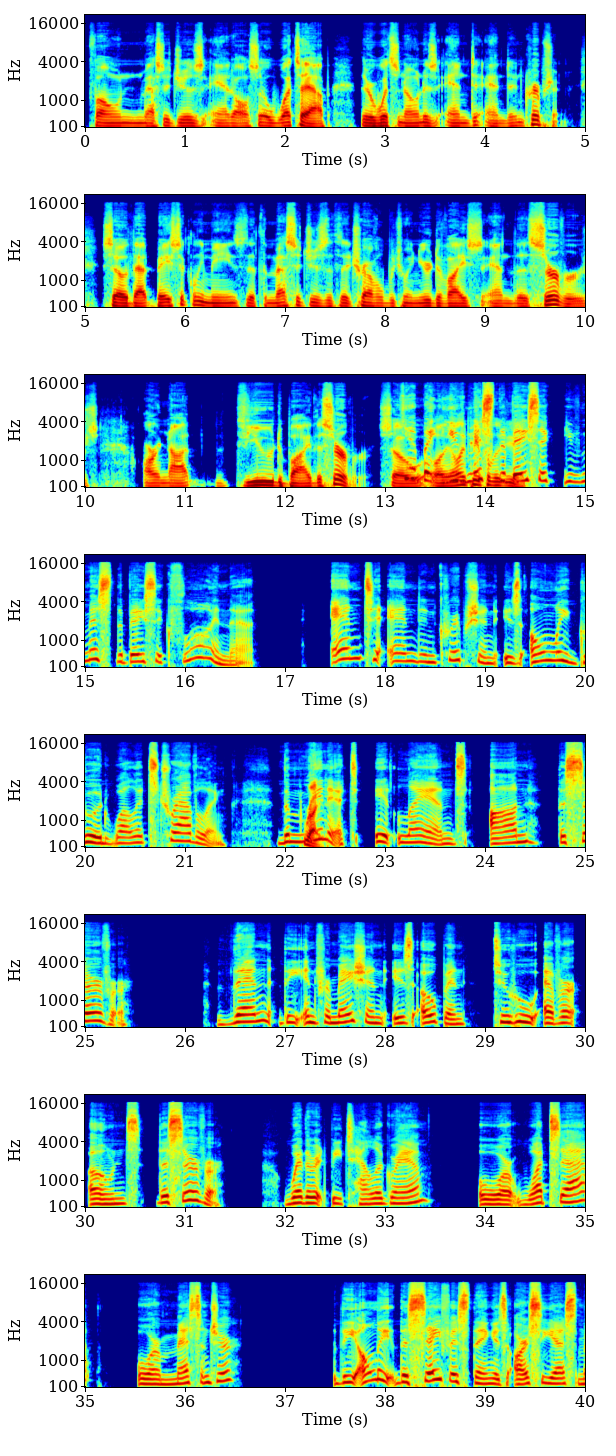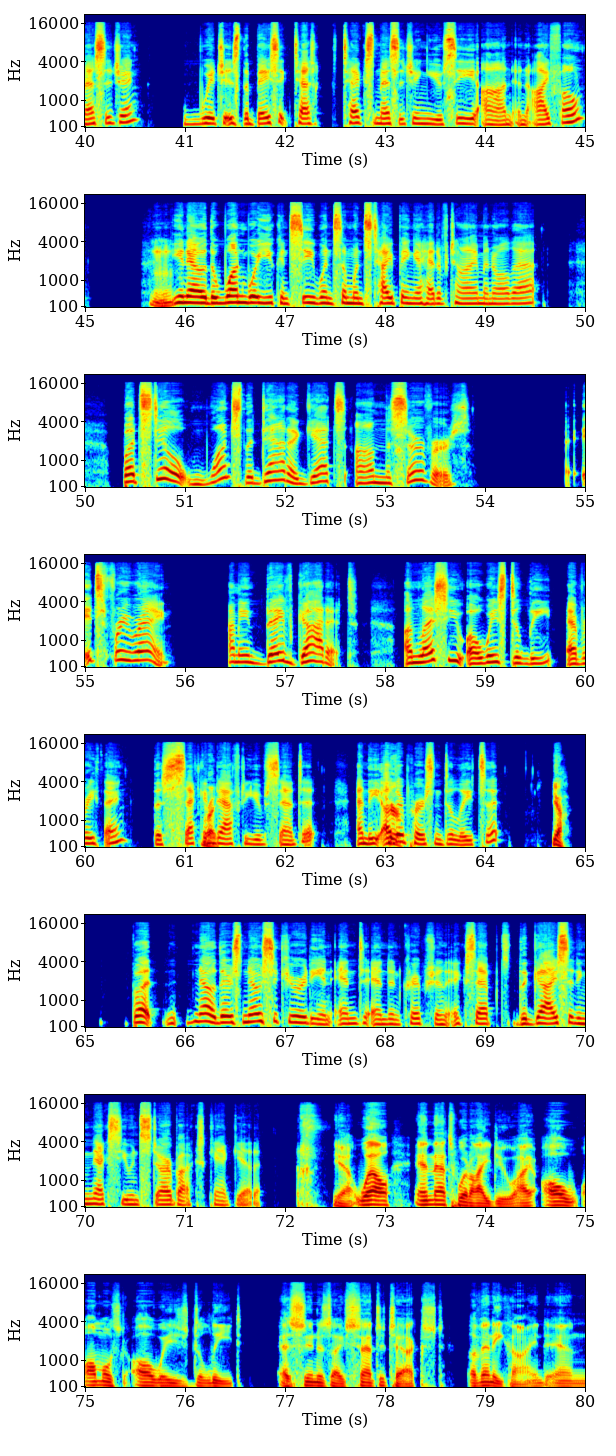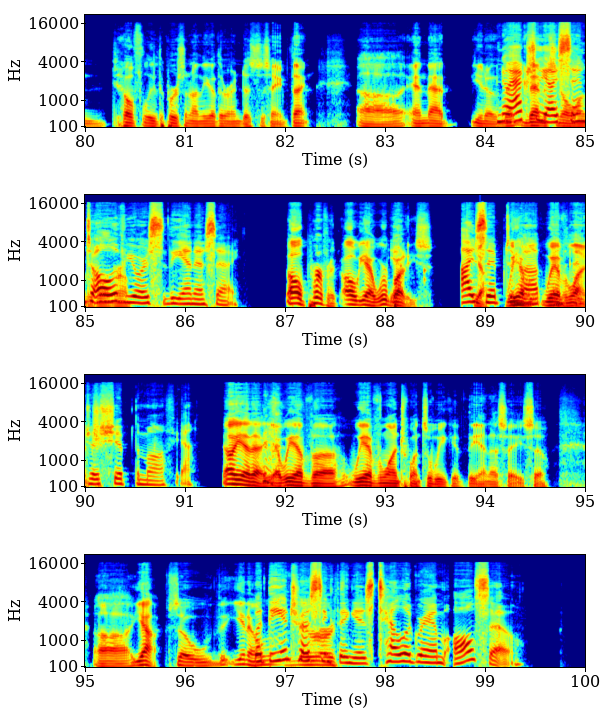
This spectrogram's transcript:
iPhone messages and also WhatsApp, they're what's known as end-to-end encryption. So that basically means that the messages that they travel between your device and the servers are not viewed by the server. So yeah, but you've missed the basic. You've missed the basic flaw in that. End-to-end encryption is only good while it's traveling. The Right. minute it lands on the server, then the information is open to whoever owns the server, whether it be Telegram or WhatsApp or Messenger. The only the safest thing is RCS messaging, which is the basic te- text messaging you see on an iPhone. Mhm. You know, the one where you can see when someone's typing ahead of time and all that. But still, once the data gets on the servers, it's free reign. I mean, they've got it. Unless you always delete everything the second Right. after you've sent it and the Sure. other person deletes it. Yeah. But no, there's no security in end-to-end encryption except the guy sitting next to you in Starbucks can't get it. Yeah, well, and that's what I do. I al- almost always delete as soon as I've sent a text of any kind, and hopefully the person on the other end does the same thing. Uh, and that, you know, No, then actually, I no sent all of yours to the NSA. Oh, perfect. Oh, yeah, we're Yeah. buddies. I Yeah, zipped we them have- up we have and, and lunch. just shipped them off. Yeah. Oh yeah, that, yeah. We have uh, we have lunch once a week at the NSA. So, uh, yeah. So the, you know, But the interesting are- thing is Telegram also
